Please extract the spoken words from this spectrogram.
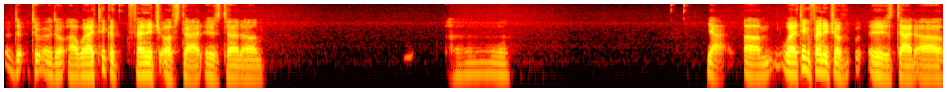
the, the, the, uh, what I take advantage of that is that um, uh, yeah, um, what I take advantage of is that uh,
